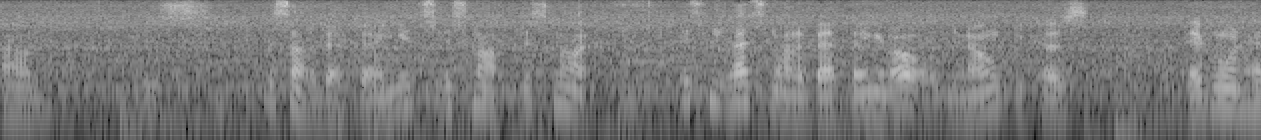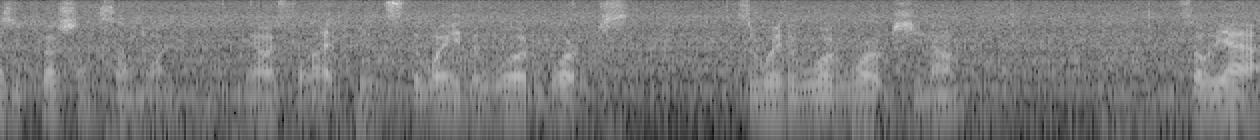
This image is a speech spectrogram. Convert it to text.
um, is it's not a bad thing. It's it's not it's not it's that's not a bad thing at all, you know, because everyone has a crush on someone. You know, it's life. It's the way the world works. It's the way the world works, you know? So, yeah.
